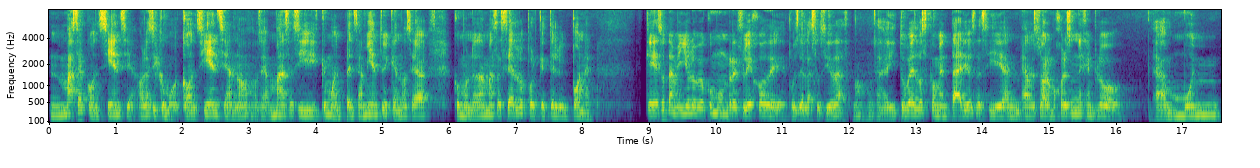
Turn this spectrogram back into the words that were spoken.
más a conciencia, ahora sí como conciencia, ¿no? O sea, más así como en pensamiento y que no sea como nada más hacerlo porque te lo imponen. Que eso también yo lo veo como un reflejo de, pues, de la sociedad, ¿no? O sea, y tú ves los comentarios así, a, a lo mejor es un ejemplo a muy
